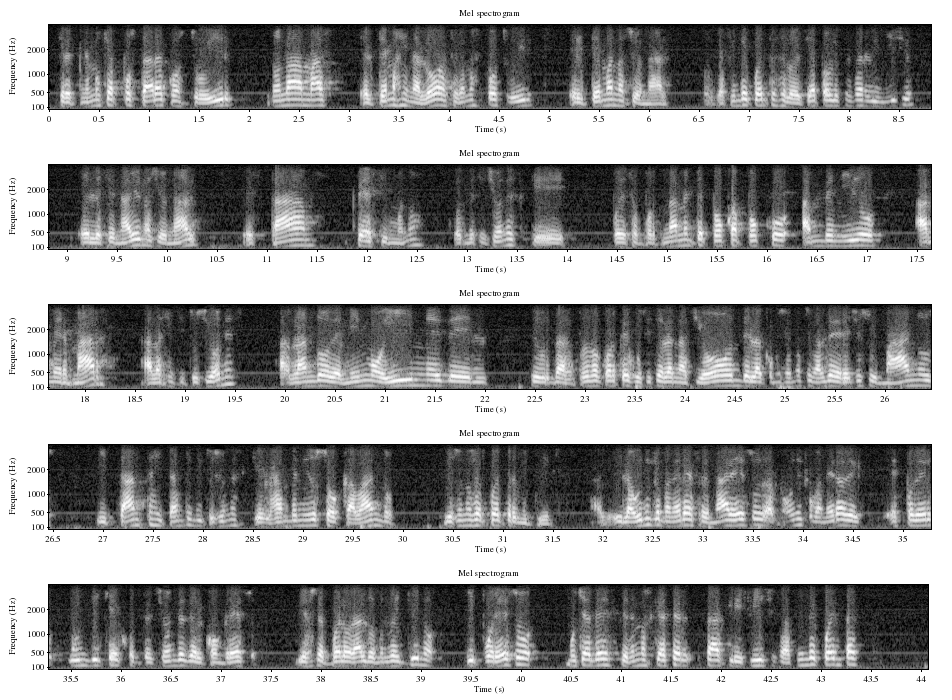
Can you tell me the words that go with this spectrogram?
que tenemos que apostar a construir no nada más el tema Sinaloa, tenemos que construir el tema nacional, porque a fin de cuentas, se lo decía Pablo César al inicio, el escenario nacional está pésimo, ¿no? Con decisiones que, pues afortunadamente poco a poco han venido a mermar a las instituciones, hablando del mismo INE, del, la Suprema Corte de Justicia de la Nación, de la Comisión Nacional de Derechos Humanos y tantas y tantas instituciones que las han venido socavando y eso no se puede permitir. Y la única manera de frenar eso, la única manera de es poder un dique de contención desde el Congreso y eso se puede lograr el 2021 y por eso muchas veces tenemos que hacer sacrificios. A fin de cuentas,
